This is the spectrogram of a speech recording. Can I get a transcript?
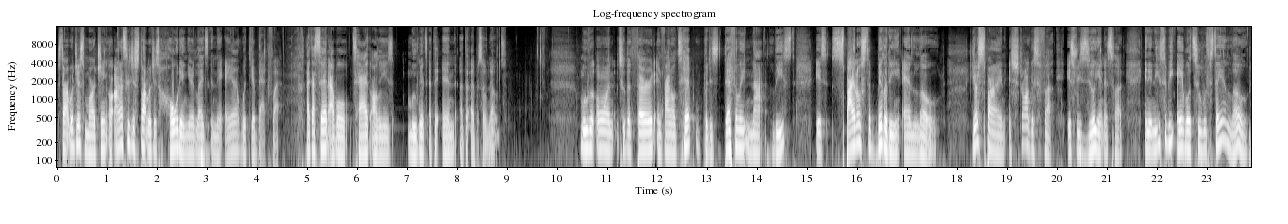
Start with just marching, or honestly, just start with just holding your legs in the air with your back flat. Like I said, I will tag all these movements at the end of the episode notes. Moving on to the third and final tip, but it's definitely not least, is spinal stability and load. Your spine is strong as fuck, it's resilient as fuck, and it needs to be able to withstand load.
